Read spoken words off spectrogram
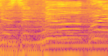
just a new breath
